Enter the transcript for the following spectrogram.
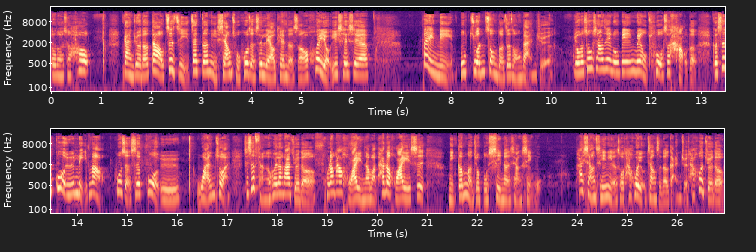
有的时候感觉得到自己在跟你相处或者是聊天的时候，会有一些些被你不尊重的这种感觉。有的时候相敬如宾没有错，是好的，可是过于礼貌或者是过于婉转，其实反而会让他觉得，会让他怀疑，你知道吗？他的怀疑是你根本就不信任、相信我。他想起你的时候，他会有这样子的感觉，他会觉得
